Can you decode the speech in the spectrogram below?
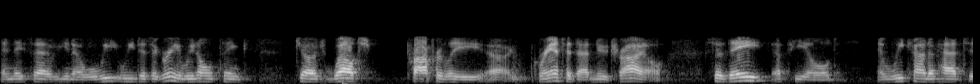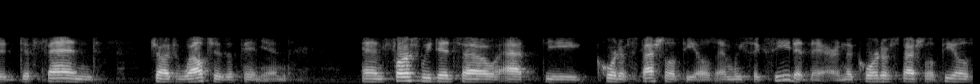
And they said, you know, well, we, we disagree. We don't think Judge Welch properly uh, granted that new trial. So they appealed, and we kind of had to defend Judge Welch's opinion. And first, we did so at the Court of Special Appeals, and we succeeded there. And the Court of Special Appeals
